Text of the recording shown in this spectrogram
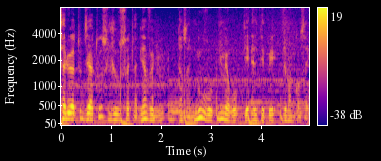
Salut à toutes et à tous, je vous souhaite la bienvenue dans un nouveau numéro des LTP Demande Conseil.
